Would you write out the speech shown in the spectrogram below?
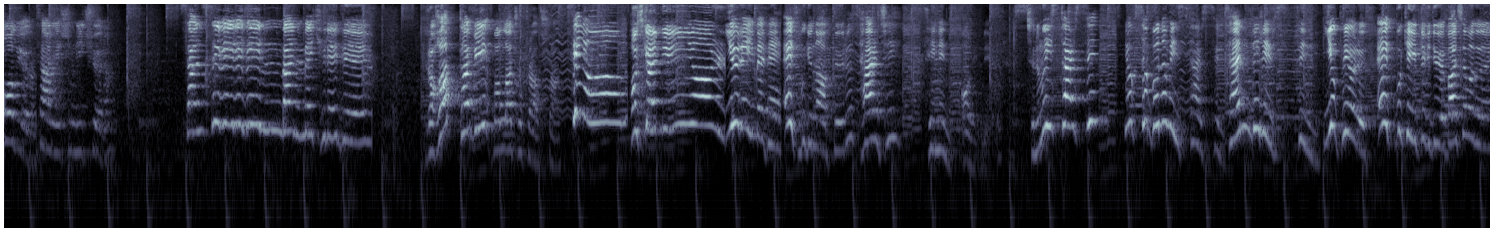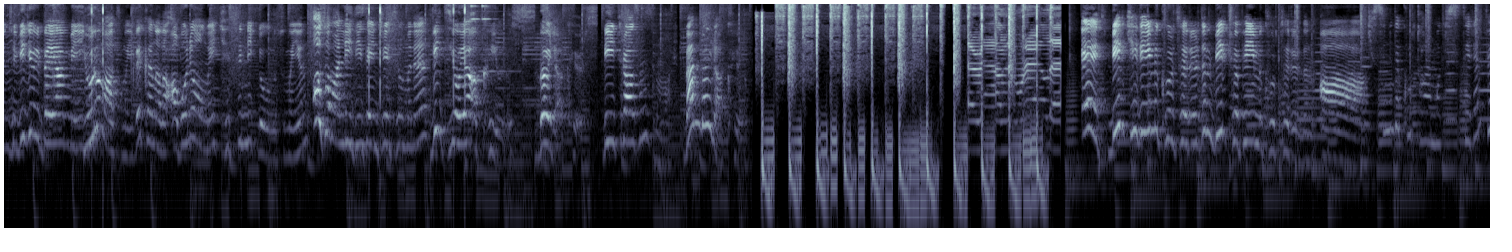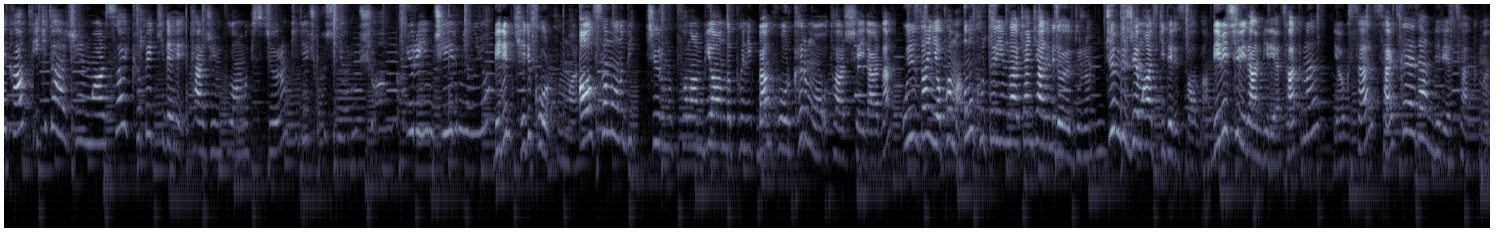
su alıyorum. Bir saniye şimdi içiyorum. Sen sevildin ben bekledim. Rahat tabi. Vallahi çok rahat şu an. Selam. Hoş geldin yar. Yüreğime be. Evet bugün ne yapıyoruz? Tercih senin oynuyoruz. Şunu mu istersin? Yoksa bana mı istersin? Sen bilirsin. Yapıyoruz. Evet bu keyifli videoya başlamadan önce videoyu beğenmeyi, yorum atmayı ve kanala abone olmayı kesinlikle unutmayın. O zaman ladies and gentlemen'ı videoya akıyoruz. Böyle akıyoruz. Bir itirazınız mı var? Ben böyle akıyorum. Evet, bir kediyi mi kurtarırdın, bir köpeği mi kurtarırdın? Aa, ikisini de kurtarmak isterim. Fakat iki tercihim varsa köpek de tercihimi kullanmak istiyorum. Kediye çok üzülüyorum şu anda. Yüreğim, ciğerim yanıyor. Benim kedi korkum var. Alsam onu bir cırmık falan bir anda panik. Ben korkarım o, o tarz şeylerden. O yüzden yapamam. Onu kurtarayım derken kendimi de öldürürüm. Cümbür cemaat gideriz valla. Demir çividen bir yatak mı? Yoksa sert kayadan bir yatak mı?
